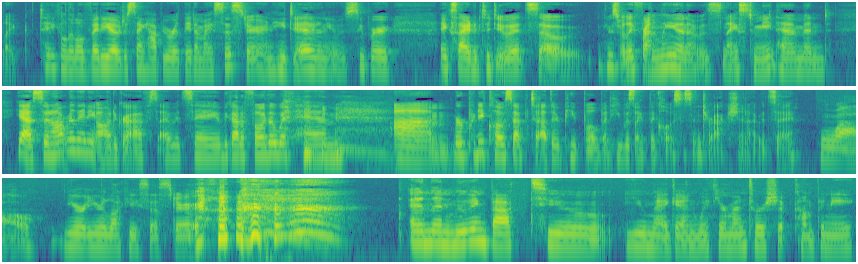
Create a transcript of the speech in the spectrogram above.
like take a little video just saying happy birthday to my sister?" And he did and he was super excited to do it. So he was really friendly and it was nice to meet him and yeah, so not really any autographs, I would say. We got a photo with him. Um, we're pretty close up to other people, but he was like the closest interaction, I would say. Wow. You're your lucky sister. and then moving back to you, Megan, with your mentorship company.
